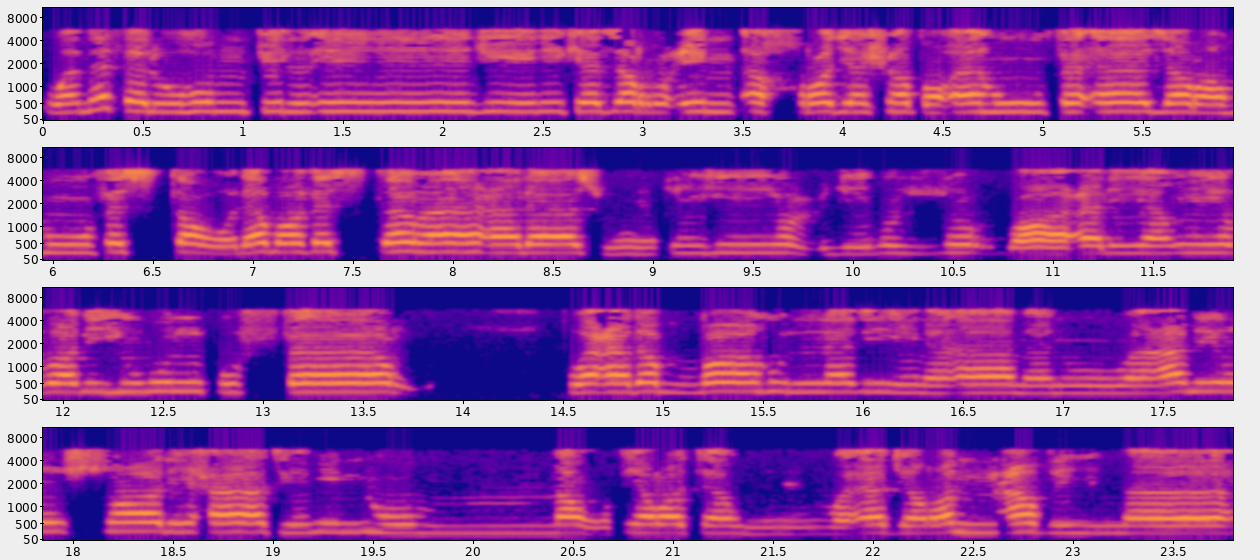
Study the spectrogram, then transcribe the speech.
ومثلهم في الإنجيل كزرع أخرج شطأه فآزره فاستغلظ فاستوى على سوقه يعجب الزراع ليغيظ بهم الكفار. وعد الله الذين آمنوا وعملوا الصالحات منهم مغفرة وأجرا عظيما.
